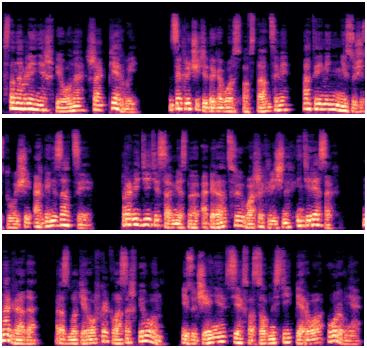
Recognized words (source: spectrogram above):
Становление шпиона – шаг первый. Заключите договор с повстанцами от имени несуществующей организации. Проведите совместную операцию в ваших личных интересах. Награда – разблокировка класса «Шпион». Изучение всех способностей первого уровня.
